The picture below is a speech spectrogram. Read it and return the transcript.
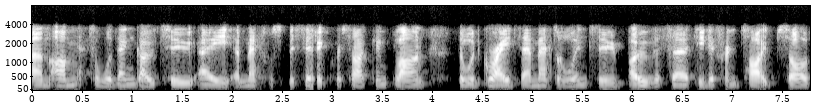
Um, our metal will then go to a, a metal specific recycling plant that would grade their metal into over 30 different types of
